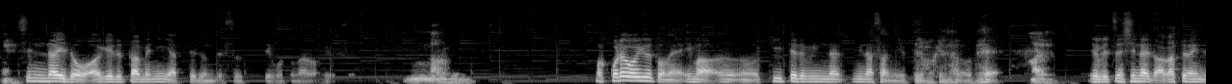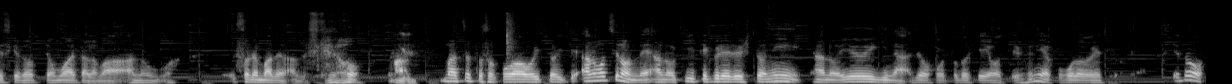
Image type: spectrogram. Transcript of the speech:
はい、信頼度を上げるためにやってるんですっていうことになるわけです。なるほど。まあ、これを言うとね、今、うんうん聞いてるみんな、皆さんに言ってるわけなので、はい。いや別に信頼度上がってないんですけどって思われたら、まあ、あの、それまでなんですけど、はい。まあちょっとそこは置いといて、あの、もちろんね、あの、聞いてくれる人に、あの、有意義な情報を届けようというふうには心がけてるわけなんですけど、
